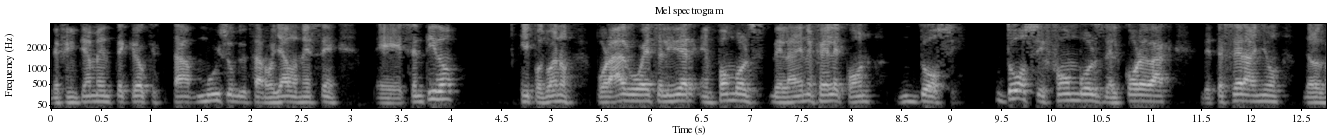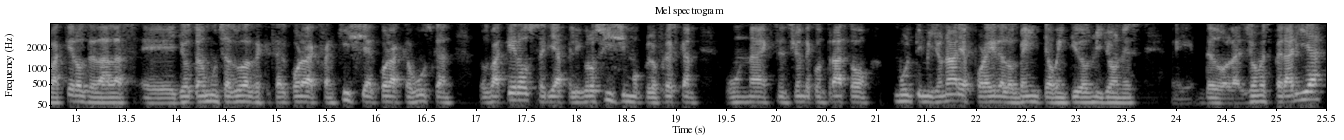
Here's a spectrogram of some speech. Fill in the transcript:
Definitivamente creo que está muy subdesarrollado en ese sentido. Y pues bueno, por algo es el líder en fumbles de la NFL con 12. 12 fumbles del quarterback de tercer año de los vaqueros de Dallas. Eh, yo tengo muchas dudas de que sea el quarterback franquicia, el quarterback que buscan los vaqueros. Sería peligrosísimo que le ofrezcan una extensión de contrato multimillonaria por ahí de los 20 o 22 millones eh, de dólares. Yo me esperaría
